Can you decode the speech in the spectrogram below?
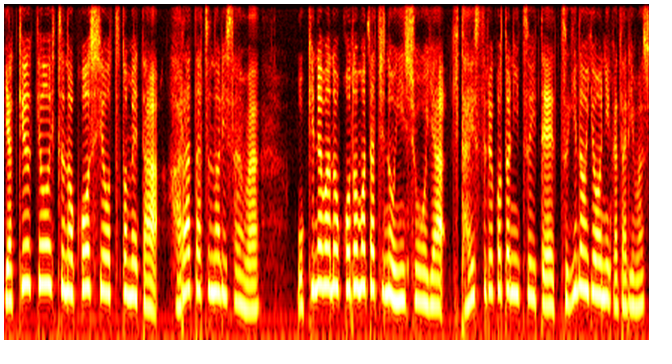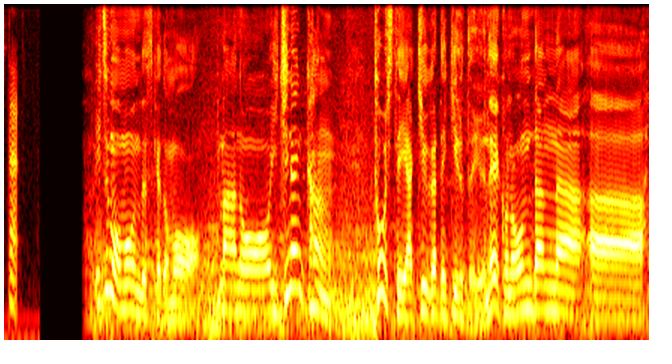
野球教室の講師を務めた原辰徳さんは沖縄の子どもたちの印象や期待することについて次のように語りました。いつも思うんですけども、まあ、あの1年間通して野球ができるというねこの温暖なあ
